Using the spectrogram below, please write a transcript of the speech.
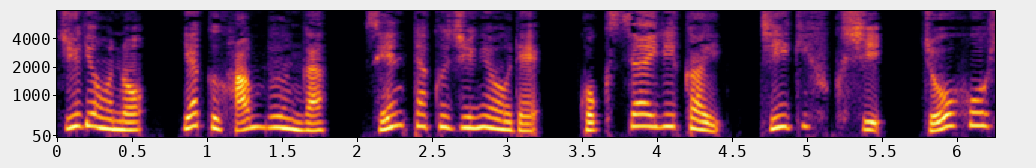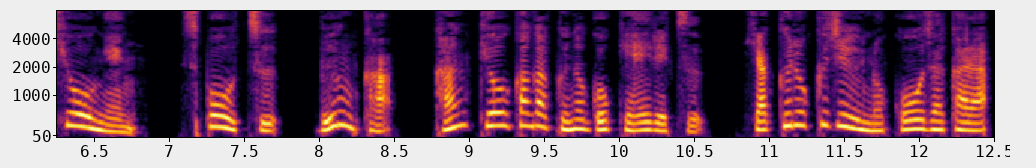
授業の約半分が選択授業で国際理解、地域福祉、情報表現、スポーツ、文化、環境科学の5系列、160の講座から、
